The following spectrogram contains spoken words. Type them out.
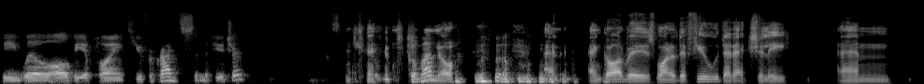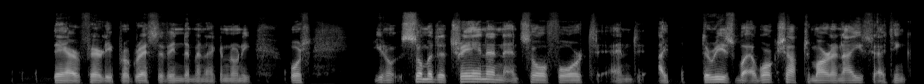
we will all be applying to you for grants in the future. Come on. no. and, and Galway is one of the few that actually um, they are fairly progressive in them, and I can only, but you know, some of the training and so forth, and I there is a workshop tomorrow night, I think,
